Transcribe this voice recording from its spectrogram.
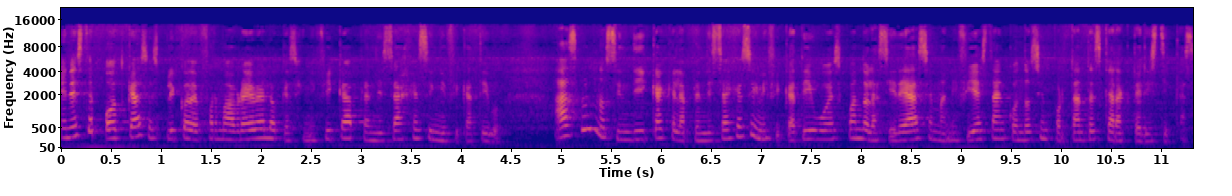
En este podcast explico de forma breve lo que significa aprendizaje significativo. Asbel nos indica que el aprendizaje significativo es cuando las ideas se manifiestan con dos importantes características,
